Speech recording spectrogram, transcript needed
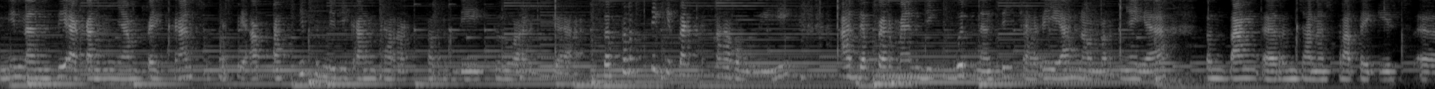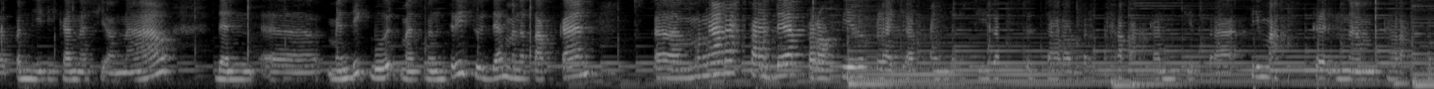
ini nanti akan menyampaikan seperti apa sih pendidikan karakter di keluarga. Seperti kita ketahui, ada Permendikbud nanti cari ya nomornya ya tentang uh, rencana strategis uh, pendidikan nasional dan uh, Mendikbud Mas Menteri sudah menetapkan uh, mengarah pada profil pelajar Pancasila secara bertahap akan kita simak keenam karakter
